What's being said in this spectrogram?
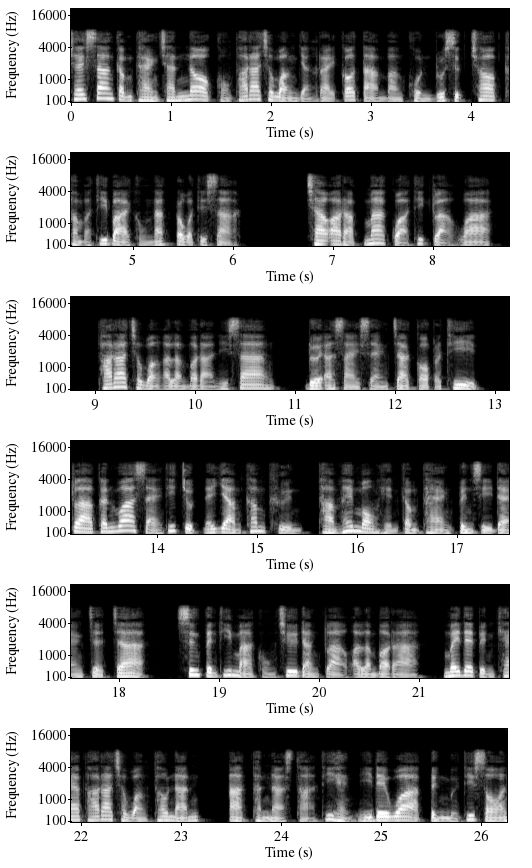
ใช้สร้างกำแพงชั้นนอกของพระราชวังอย่างไรก็ตามบางคนรู้สึกชอบคำอธิบายของนักประวัติศาสตร์ ชาวอาหรับมากกว่าที่กล่าวว่า พระราชวังอลัมบารานี้สร้าง โดยอาศัยแสงจากกอประทีปกล่าวกันว่าแสงที่จุดในยามค่ำคืนทำให้มองเห็นกำแพงเป็นสีแดงเจิดจ้า ซึ่งเป็นที่มาของชื่อดังกล่าวอลัมบารา ไม่ได้เป็นแค่พระราชวังเท่านั้น อาจพันนาสถานที่แห่งนี้ได้ว่าเป็นเมืองที่ซ้อน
